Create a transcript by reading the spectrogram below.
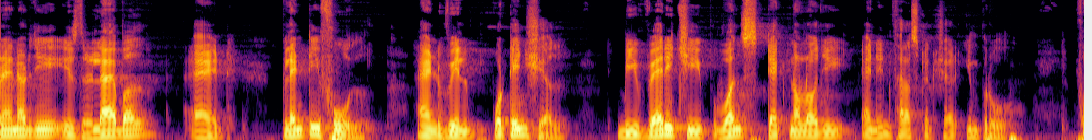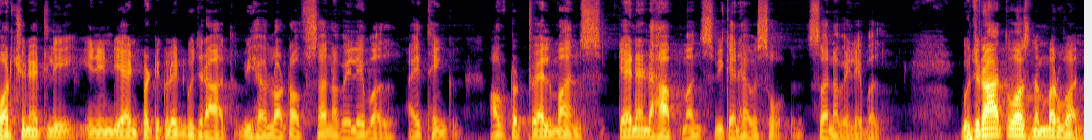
energy is reliable and plentiful and will potential be very cheap once technology and infrastructure improve. Fortunately, in India, in particular in Gujarat, we have a lot of sun available. I think after 12 months, 10 and a half months, we can have sun available. Gujarat was number one.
